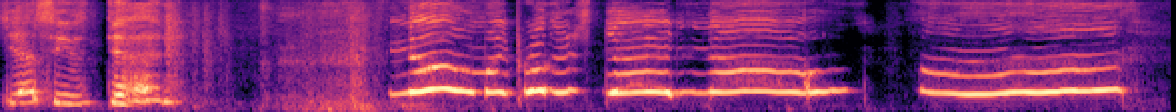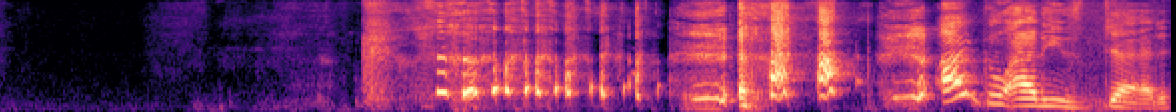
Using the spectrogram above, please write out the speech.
Yes, he's dead. No, my brother's dead. No. I'm glad he's dead.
